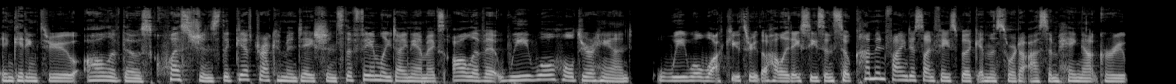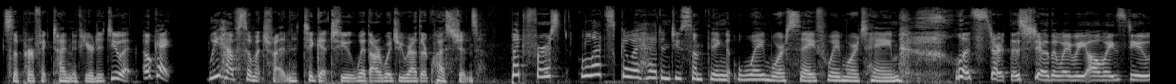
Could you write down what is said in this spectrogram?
and getting through all of those questions, the gift recommendations, the family dynamics, all of it. We will hold your hand. We will walk you through the holiday season. So come and find us on Facebook in the Sorta Awesome Hangout group. It's the perfect time of year to do it. Okay. We have so much fun to get to with our Would You Rather questions. But first, let's go ahead and do something way more safe, way more tame. let's start this show the way we always do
